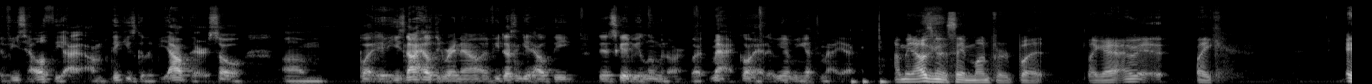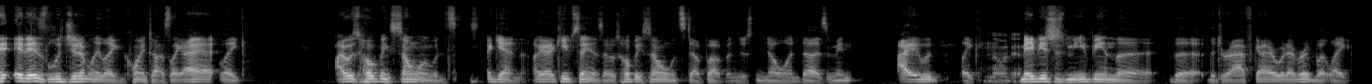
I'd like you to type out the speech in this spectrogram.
if he's healthy, I, I think he's going to be out there. So, um, but if he's not healthy right now, if he doesn't get healthy, then it's going to be Eluemunor. But Matt, go ahead. We haven't got to Matt yet. I mean, I was going to say Munford, but like I, I mean, like it, it is legitimately like a coin toss. Like I like I was hoping someone would again. I keep saying this. I was hoping someone would step up, and just no one does. I mean, I would like no maybe it's just me being the the the draft guy or whatever, but like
